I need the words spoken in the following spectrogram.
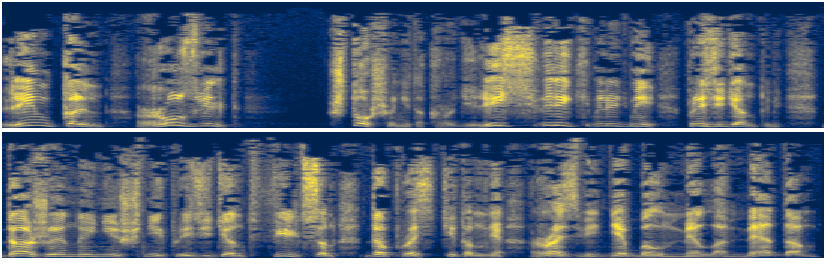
Линкольн, Рузвельт, что ж они так родились великими людьми, президентами? Даже нынешний президент Фильсон, да простит он мне, разве не был меломедом?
